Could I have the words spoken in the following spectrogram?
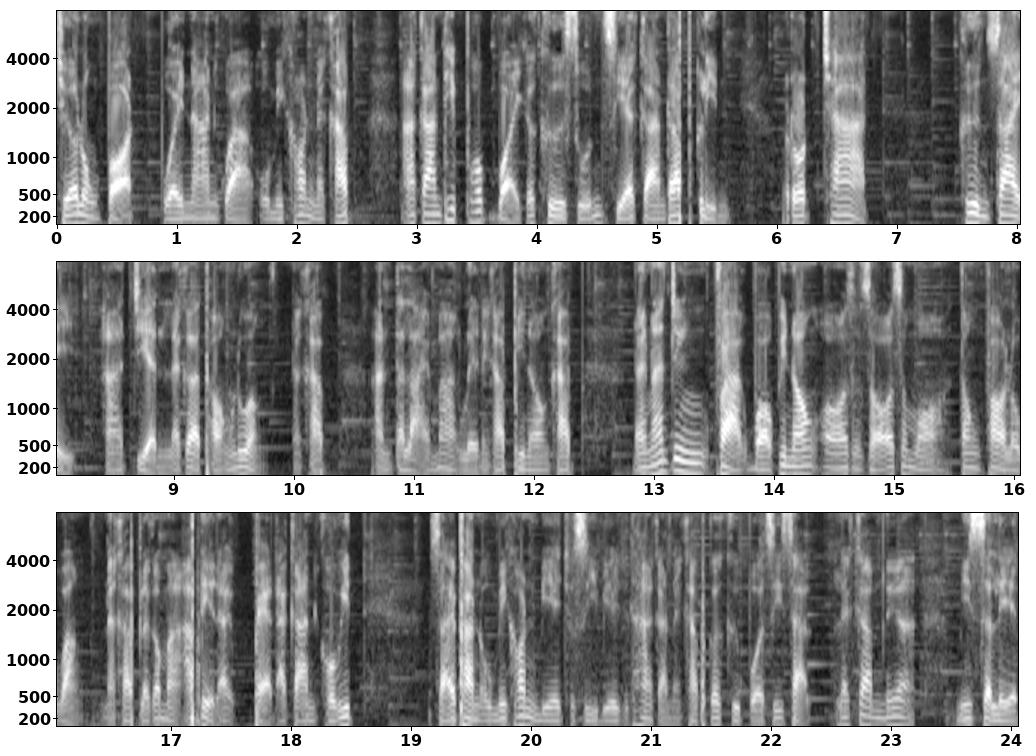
เชื้อลงปอดป่วยนานกว่าโอมิครอนนะครับ อาการที่พบบ่อยก็คือสูญเสียการรับกลิ่น รสชาติ คลื่นไส้อาเจียนและก็ท้องร่วงนะครับ อันตรายมากเลยนะครับพี่น้องครับ ดังนั้นจึงฝากบอกพี่น้องอสสอสมต้องเฝ้าระวังนะครับ แล้วก็มาอัปเดต 8 อาการโควิด สายพันธุ์โอมิคอน BA.4 BA.5 กันนะครับ ก็คือปวดศีรษะและกล้ามเนื้อ มีเสลด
